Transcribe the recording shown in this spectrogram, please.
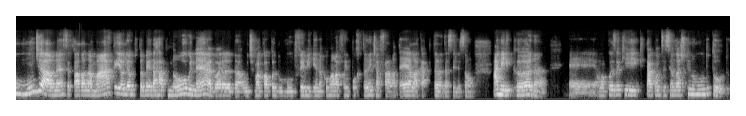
mundial, né? Você fala da Marta e eu lembro também da Rapinoe, né? Agora da última Copa do Mundo feminina, como ela foi importante a fala dela, a capitã da seleção americana. É uma coisa que está acontecendo, acho que no mundo todo.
